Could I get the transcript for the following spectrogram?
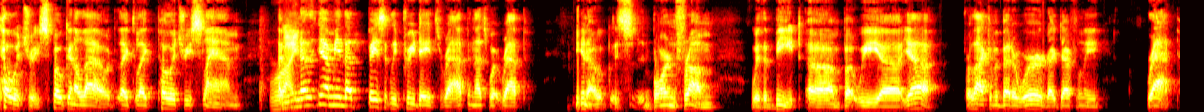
poetry, spoken aloud, like like poetry slam. Right. I mean, yeah, I mean that basically predates rap, and that's what rap, you know, is born from with a beat. Um, but we, uh, yeah, for lack of a better word, I definitely rap.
